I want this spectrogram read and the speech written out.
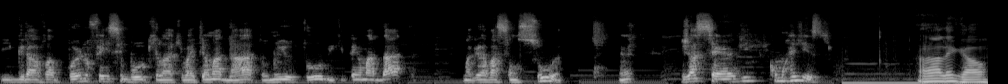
e gravar, pôr no Facebook lá que vai ter uma data, ou no YouTube que tem uma data, uma gravação sua, né? já serve como registro. Ah, legal.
